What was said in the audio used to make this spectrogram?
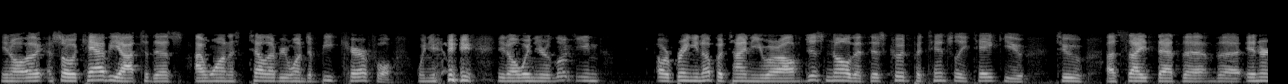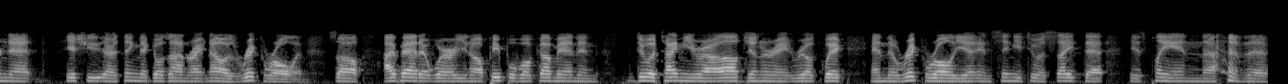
you know, uh, so a caveat to this, I want to tell everyone to be careful when you, you know, when you're looking or bringing up a tiny URL, just know that this could potentially take you to a site that the, the internet issue or thing that goes on right now is rickrolling. So I've had it where, you know, people will come in and do a tiny URL generate real quick and they'll rickroll you and send you to a site that is playing uh, the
